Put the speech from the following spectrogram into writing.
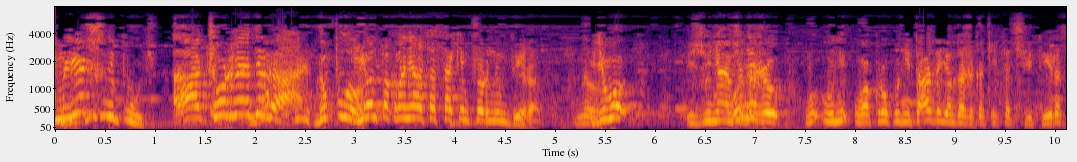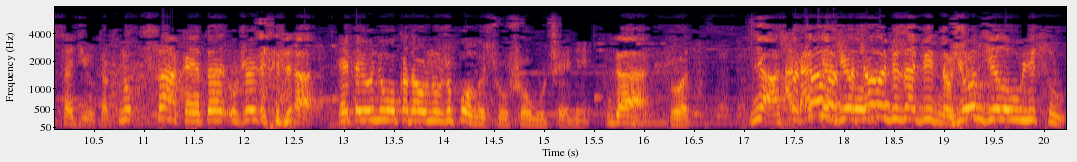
Млечный путь, а черная дыра. Дупло. И он поклонялся всяким черным дырам. Ну. Его, извиняемся, У даже у- уни- вокруг унитаза и он даже какие-то цветы рассадил. Так. Ну, Сака, это уже... Да. Это у него, когда он уже полностью ушел в учение. Да. Вот. Не, а так сначала, я делал- сначала безобидно. И он делал в лесу.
